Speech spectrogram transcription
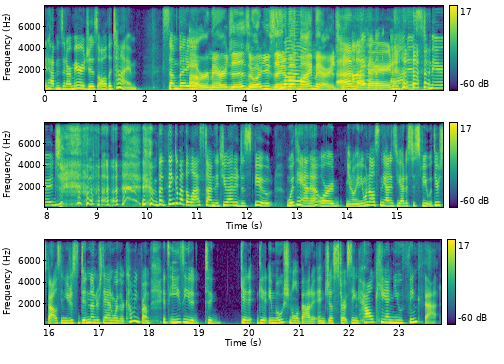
it happens in our marriages all the time. somebody Our marriages, or what are you saying about my marriage? I'm not I married. have an honest marriage. but think about the last time that you had a dispute with Hannah or you know anyone else in the audience. You had a dispute with your spouse, and you just didn't understand where they're coming from. It's easy to to get get emotional about it and just start saying, "How can you think that?"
